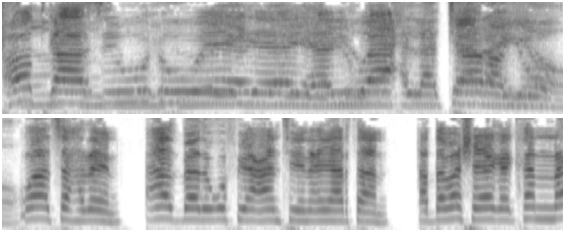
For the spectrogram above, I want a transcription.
codkaasi wuxuu weeyay alwaax la jarayo. Waad saxdeen. Aad baad ugu fiicantihiin ciyaartan haddaba sheega kanna.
